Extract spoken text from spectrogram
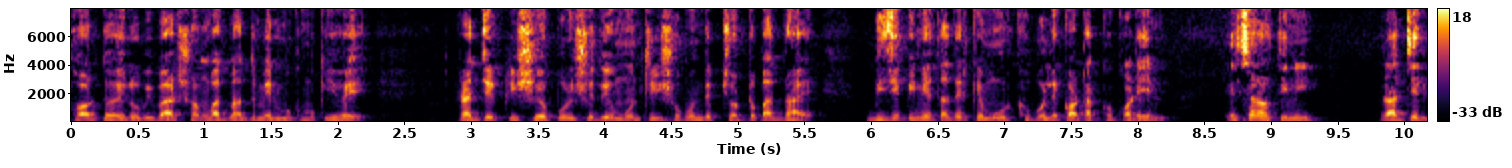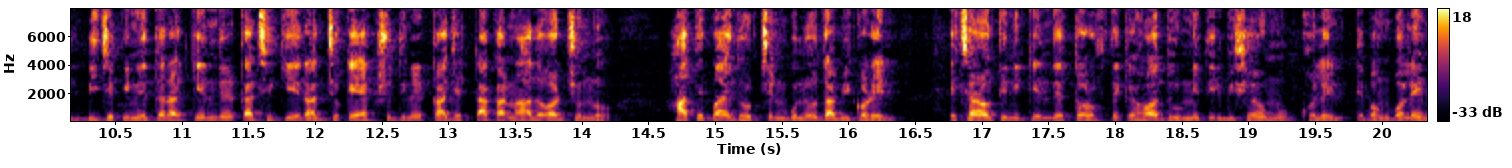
খড়দহে রবিবার সংবাদ মাধ্যমের মুখোমুখি হয়ে রাজ্যের কৃষি ও পরিষদীয় মন্ত্রী শোভনদেব চট্টোপাধ্যায় বিজেপি নেতাদেরকে মূর্খ বলে কটাক্ষ করেন। এছাড়াও তিনি রাজ্যের বিজেপি নেতারা কেন্দ্রের কাছে গিয়ে রাজ্যকে একশো দিনের কাজের টাকা না দেওয়ার জন্য হাতে পায়ে ধরছেন বলেও দাবি করেন। এছাড়াও তিনি কেন্দ্রের তরফ থেকে হওয়া দুর্নীতির বিষয়েও মুখ খোলেন এবং বলেন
